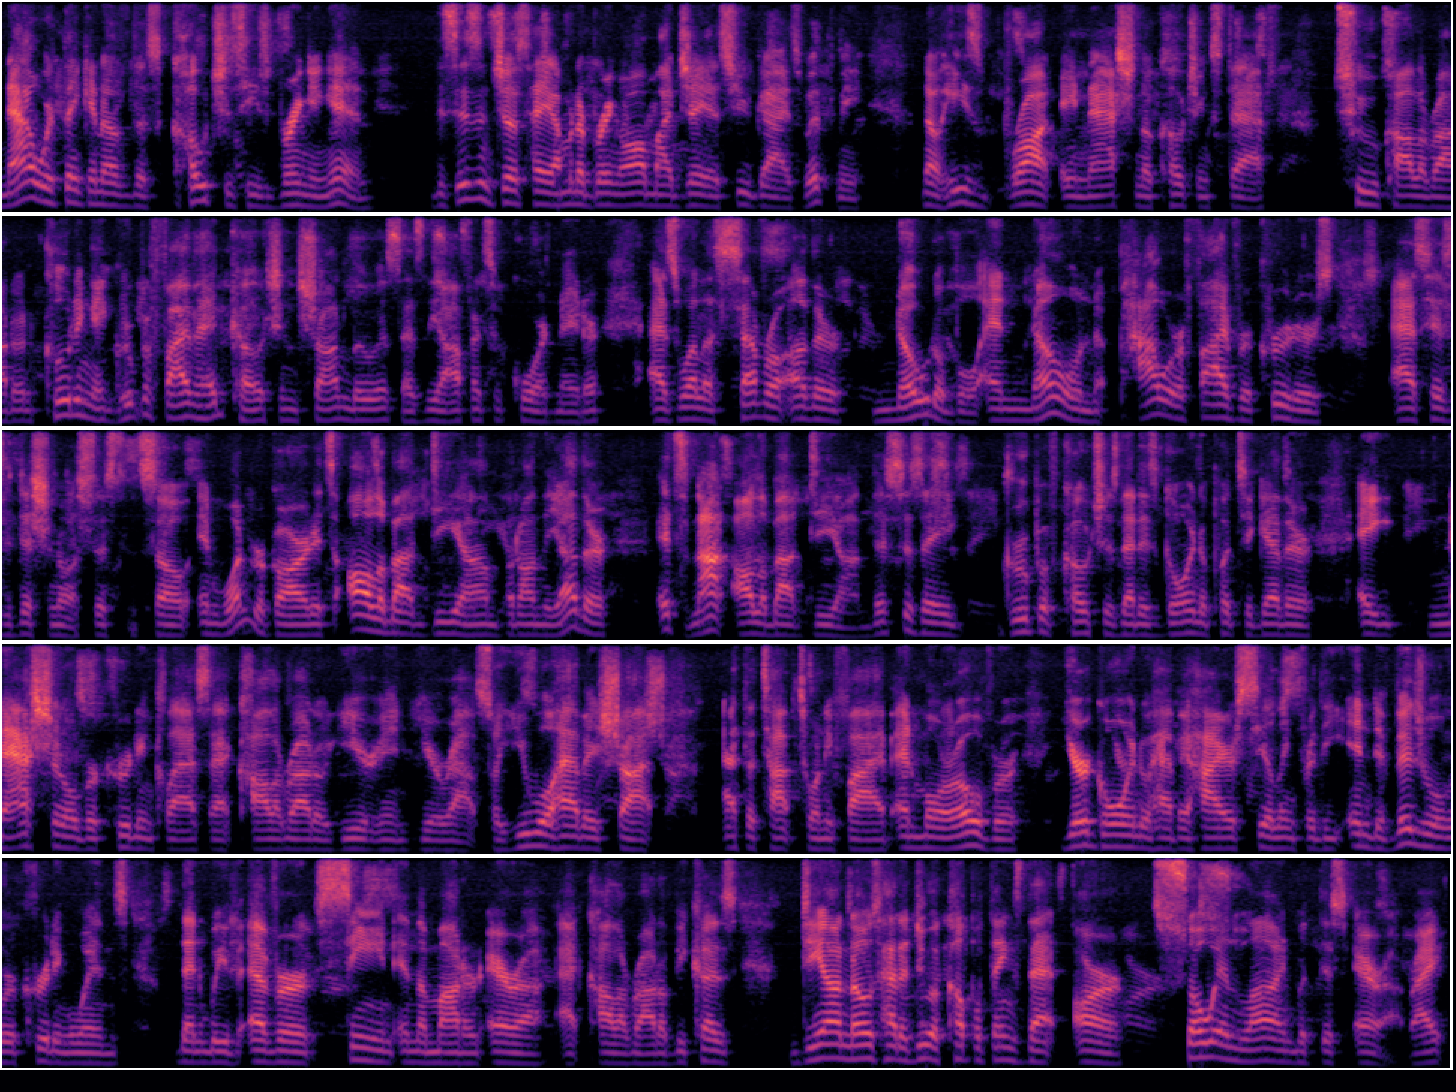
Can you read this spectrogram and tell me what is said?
Now we're thinking of the coaches he's bringing in. This isn't just, hey, I'm going to bring all my JSU guys with me. No, he's brought a national coaching staff to Colorado, including a group of five head coach and Sean Lewis as the offensive coordinator, as well as several other notable and known Power Five recruiters as his additional assistants. So, in one regard, it's all about Deion, but on the other, it's not all about Deion. This is a group of coaches that is going to put together a national recruiting class at Colorado year in, year out. So, you will have a shot at the top 25. And moreover, you're going to have a higher ceiling for the individual recruiting wins than we've ever seen in the modern era at Colorado because Deion knows how to do a couple things that are so in line with this era, right?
